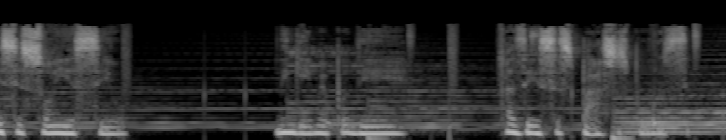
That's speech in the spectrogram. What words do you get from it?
Esse sonho é seu. Ninguém vai poder fazer esses passos por você.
